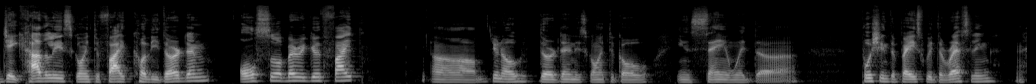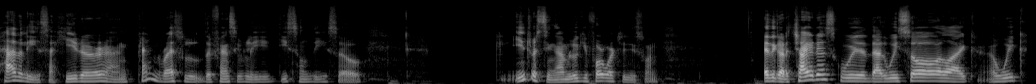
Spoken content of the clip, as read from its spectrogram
Jake Hadley is going to fight Cody Durden. Also a very good fight. Uh, you know, Durden is going to go insane with the pushing the pace with the wrestling. Hadley is a hitter and can wrestle defensively decently, so interesting. I'm looking forward to this one. Edgar Chairez, with, that we saw like a week,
